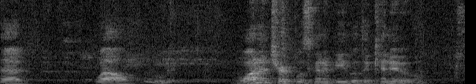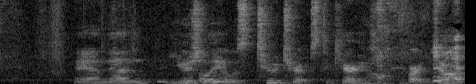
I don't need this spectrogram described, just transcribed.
that, well, one trip was gonna be with the canoe. And then usually it was two trips to carry all of our junk,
